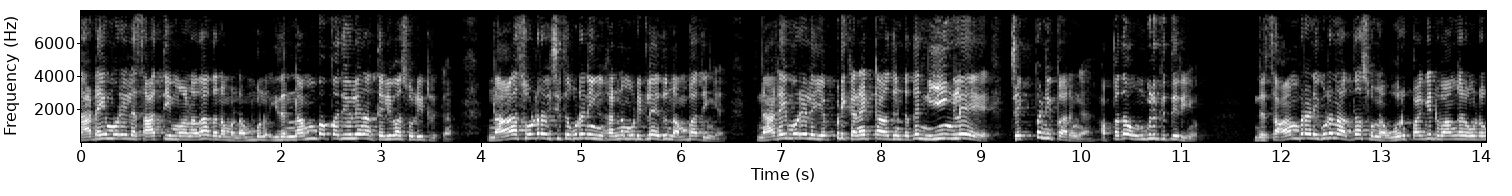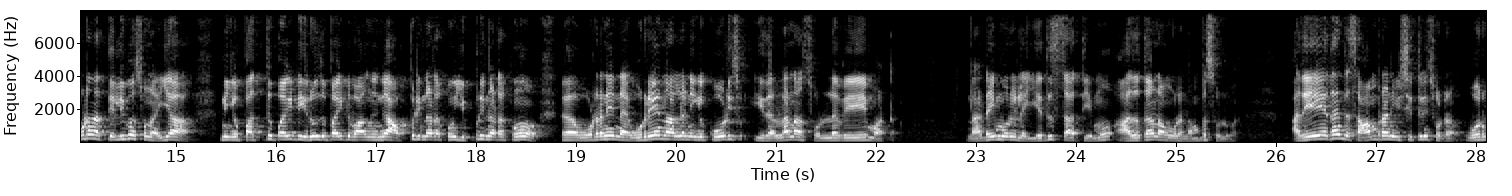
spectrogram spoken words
நடைமுறையில் சாத்தியமானதான் அதை நம்ம நம்பணும். இதை நம்ம பதிவுலேயே நான் தெளிவாக சொல்லிட்டு இருக்கேன். நான் சொல்கிற விஷயத்த கூட நீங்கள் கண்ண மூடிட்டுலாம் எதுவும் நம்பாதீங்க. நடைமுறையில் எப்படி கனெக்ட் ஆகுதுன்றதை நீங்களே செக் பண்ணி பாருங்கள் அப்போ தான் உங்களுக்கு தெரியும். இந்த சாம்பிராணி கூட நான் அதான் சொன்னேன். ஒரு பாக்கெட் வாங்குறவங்கள்ட்ட கூட நான் தெளிவாக சொன்னேன். ஐயா நீங்கள் பத்து பாக்கெட் இருபது பாக்கெட் வாங்குங்க. அப்படி நடக்கும் இப்படி நடக்கும். உடனே நான் ஒரே நாளில் நீங்கள் கோடி இதெல்லாம் நான் சொல்லவே மாட்டேன். நடைமுறையில் எது சாத்தியமோ அதுதான் நான் உங்களை நம்ப சொல்லுவேன். அதே தான் இந்த சாம்பிராணி விஷயத்துலையும் சொல்கிறேன் ஒரு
